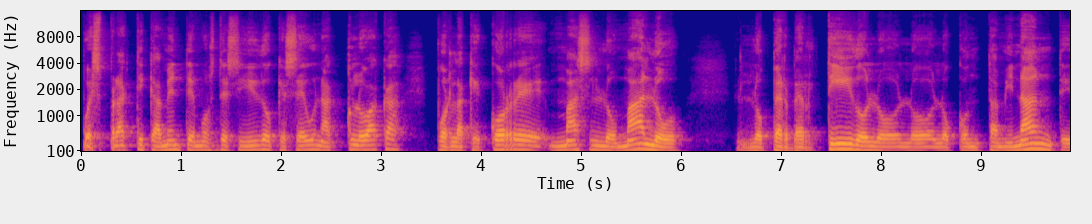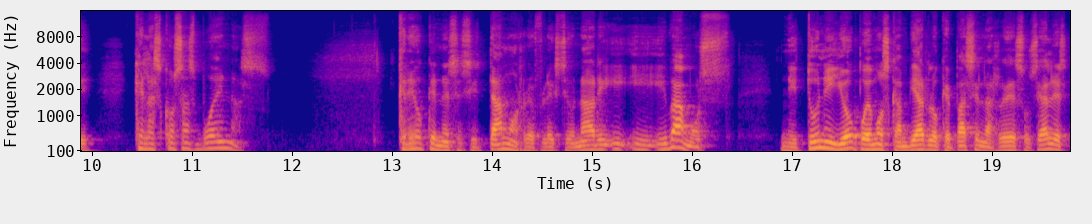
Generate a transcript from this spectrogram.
pues prácticamente hemos decidido que sea una cloaca por la que corre más lo malo, lo pervertido, lo, contaminante, que las cosas buenas. Creo que necesitamos reflexionar y, vamos, ni tú ni yo podemos cambiar lo que pasa en las redes sociales,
